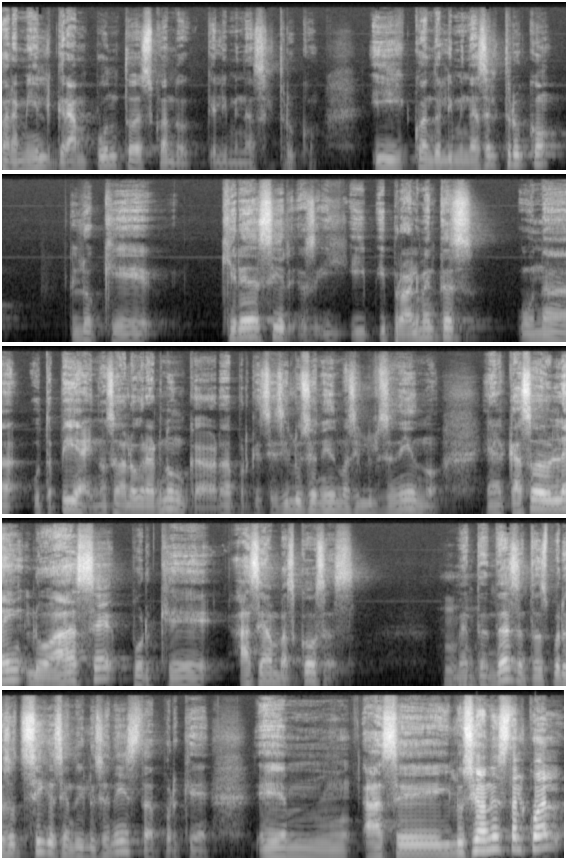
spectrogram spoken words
para mí el gran punto es cuando eliminas el truco. Y cuando eliminas el truco, lo que quiere decir, y, y probablemente es una utopía y no se va a lograr nunca, ¿verdad? Porque si es ilusionismo, es ilusionismo. En el caso de Blaine, lo hace porque hace ambas cosas. ¿Me entendés? Entonces por eso sigue siendo ilusionista, porque em, hace ilusiones tal cual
